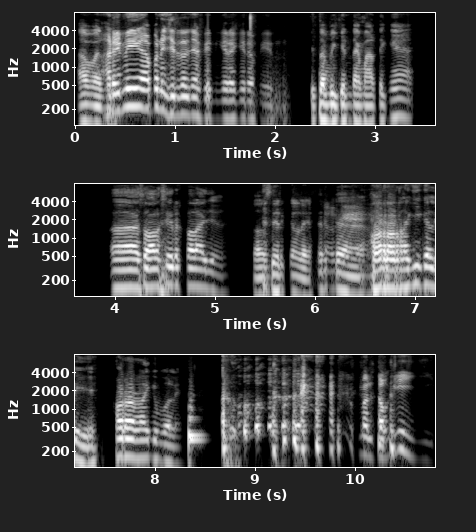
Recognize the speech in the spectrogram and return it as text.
apa nih? Hari ini apa nih ceritanya Vin kira-kira Vin? kita bikin tematiknya Eh, soal circle aja. Soal circle ya? Circle. Oke. horor lagi kali ya? Horor lagi boleh. Mentok gigi.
